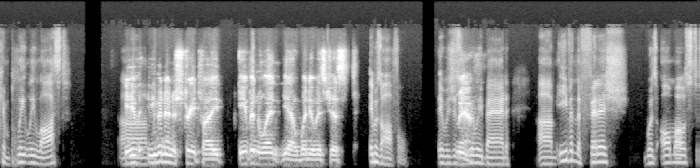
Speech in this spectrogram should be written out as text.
completely lost. even Um, even in a street fight, even when yeah, when it was just it was awful. It was just Yeah. really bad. Um, even the finish was almost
